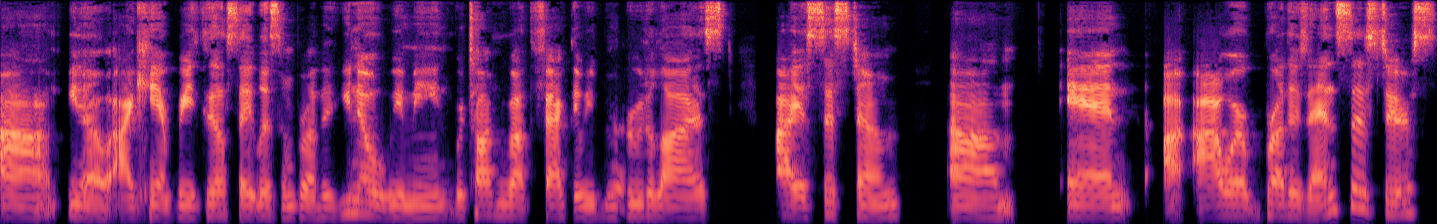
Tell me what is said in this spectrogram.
um, you know, I can't breathe. They'll say, listen, brother, you know what we mean. We're talking about the fact that we've been brutalized by a system. Um, and our brothers and sisters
